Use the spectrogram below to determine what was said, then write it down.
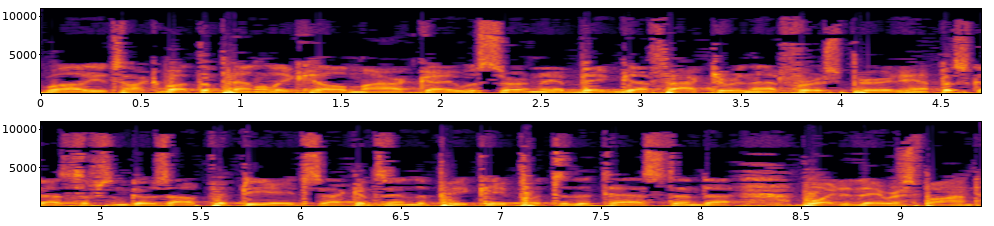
Well, you talk about the penalty kill, Mark. Uh, it was certainly a big uh, factor in that first period. Hampus Gustafsson goes out 58 seconds in. The PK put to the test, and uh, boy, did they respond.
